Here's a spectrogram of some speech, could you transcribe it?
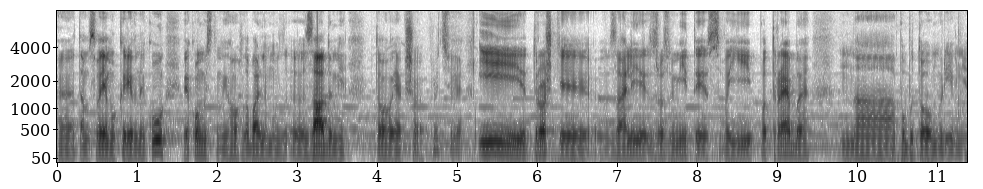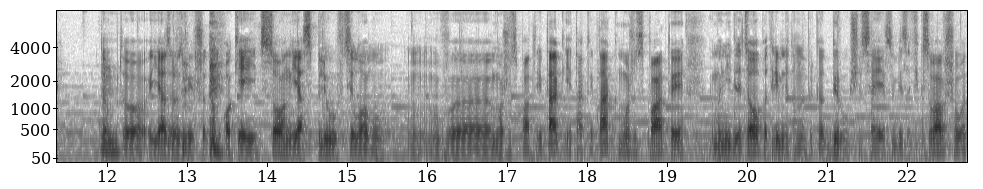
Е, Там своєму керівнику в якомусь там його глобальному е, задумі того, як що працює, і трошки взагалі зрозуміти свої потреби на побутовому рівні. Тобто я зрозумів, що там окей, сон, я сплю в цілому. В можу спати і так, і так, і так можу спати. Мені для цього потрібні там, наприклад, біруші. Все, я собі зафіксував, що от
